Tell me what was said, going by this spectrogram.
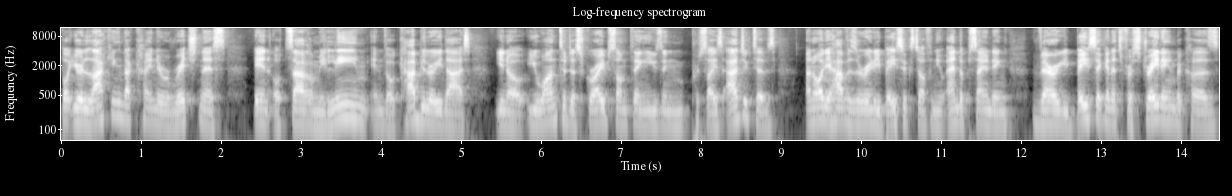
but you're lacking that kind of richness in otzar milim, in vocabulary that, you know, you want to describe something using precise adjectives and all you have is really basic stuff and you end up sounding very basic and it's frustrating because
